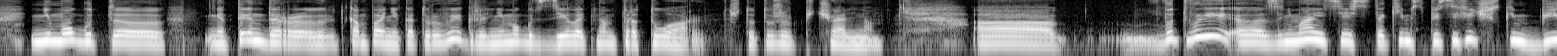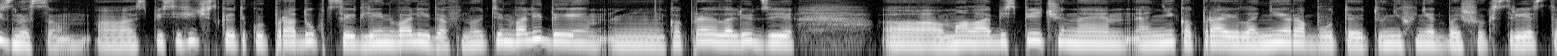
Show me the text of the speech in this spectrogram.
не могут э, тендер компании, которые выиграли, не могут сделать нам тротуары, что тоже печально. А, вот вы э, занимаетесь таким специфическим бизнесом, специфической такой продукцией для инвалидов. Но эти инвалиды, как правило, люди малообеспеченные, они, как правило, не работают, у них нет больших средств.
